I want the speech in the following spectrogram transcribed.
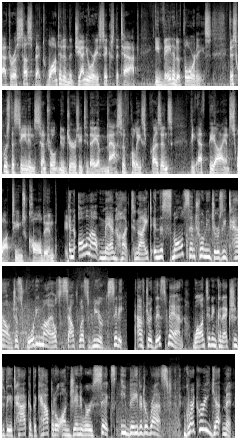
after a suspect wanted in the January 6th attack evaded authorities. This was the scene in central New Jersey today, a massive police presence. The FBI and SWAT teams called in. An all out manhunt tonight in this small central New Jersey town just 40 miles southwest of New York City. After this man, wanted in connection to the attack at the Capitol on January 6, evaded arrest. Gregory Yetman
